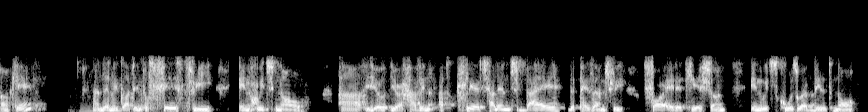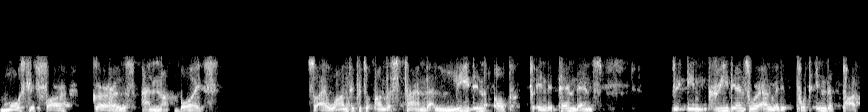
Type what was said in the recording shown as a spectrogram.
Okay? Mm-hmm. And then we got into phase three, in which now uh, you're, you're having a clear challenge by the peasantry for education, in which schools were built now mostly for girls and not boys. So I want people to understand that leading up to independence, the ingredients were already put in the pot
